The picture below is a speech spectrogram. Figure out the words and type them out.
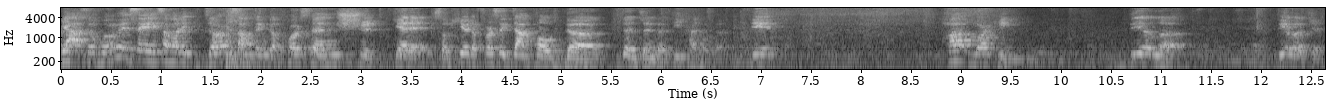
Yeah, so when we say somebody deserves something, the person should get it. So here the first example, the 认真的 D 开头的 did hardworking, diligent, diligent.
